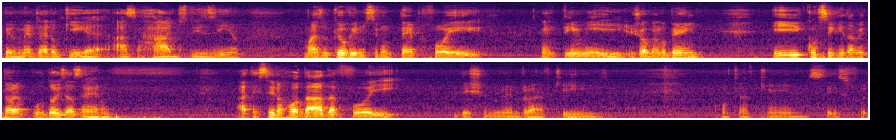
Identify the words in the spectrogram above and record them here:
Pelo menos era o que as rádios diziam. Mas o que eu vi no segundo tempo foi um time jogando bem e conseguindo a vitória por 2 a 0. A terceira rodada foi, deixa eu me lembrar aqui, contra quem? Não sei se foi.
